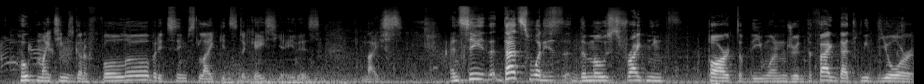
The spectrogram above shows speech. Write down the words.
Hope my team's gonna follow, but it seems like it's the case. Yeah, it is. Nice. And see, that's what is the most frightening part of the 100 the fact that with your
